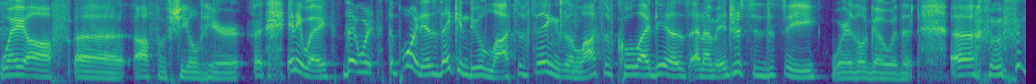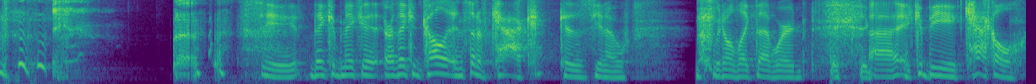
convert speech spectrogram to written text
way off uh, off of Shield here. Uh, anyway, they were, the point is they can do lots of things and lots of cool ideas, and I'm interested to see where they'll go with it. Uh, see, they could make it, or they could call it instead of CAC, because you know we don't like that word. Uh, it could be cackle.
